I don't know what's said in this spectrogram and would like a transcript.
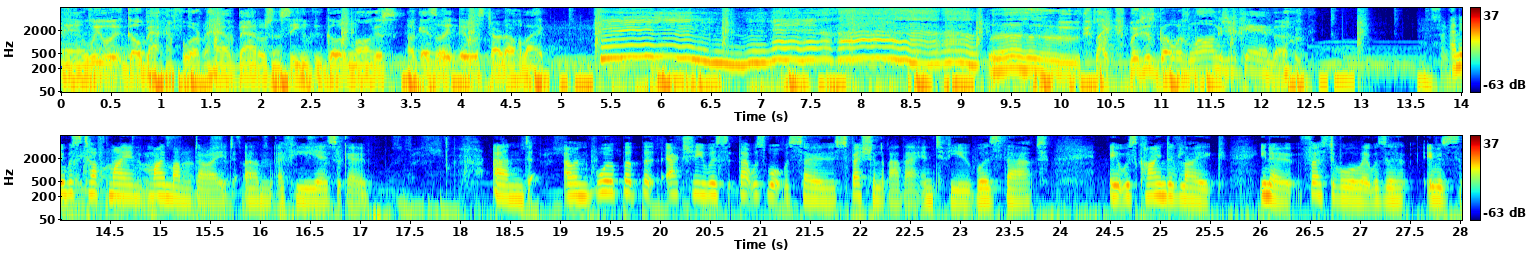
And we would go back and forth and have battles and see who could go the longest. Okay, so it, it would start off like. Like, but just go as long as you can, though. And it was tough. My my mum died um, a few years ago, and and well, but but actually was that was what was so special about that interview was that it was kind of like you know first of all it was a it was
